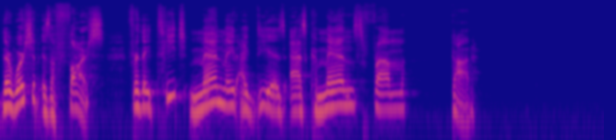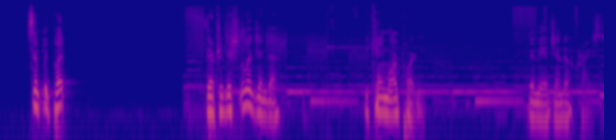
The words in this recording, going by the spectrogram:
Their worship is a farce, for they teach man made ideas as commands from God. Simply put, their traditional agenda became more important than the agenda of Christ.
